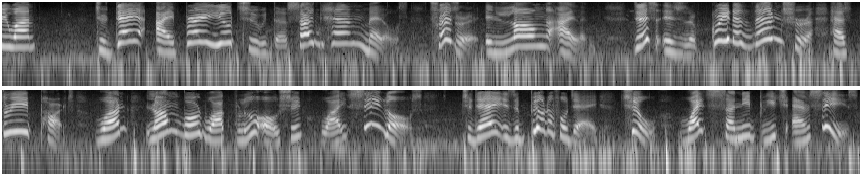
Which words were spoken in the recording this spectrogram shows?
everyone. Today I bring you to the Sunken Meadows treasure in Long Island. This is a great adventure. Has three parts. One, long boardwalk, blue ocean, white seagulls. Today is a beautiful day. Two, white sunny beach and seas.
